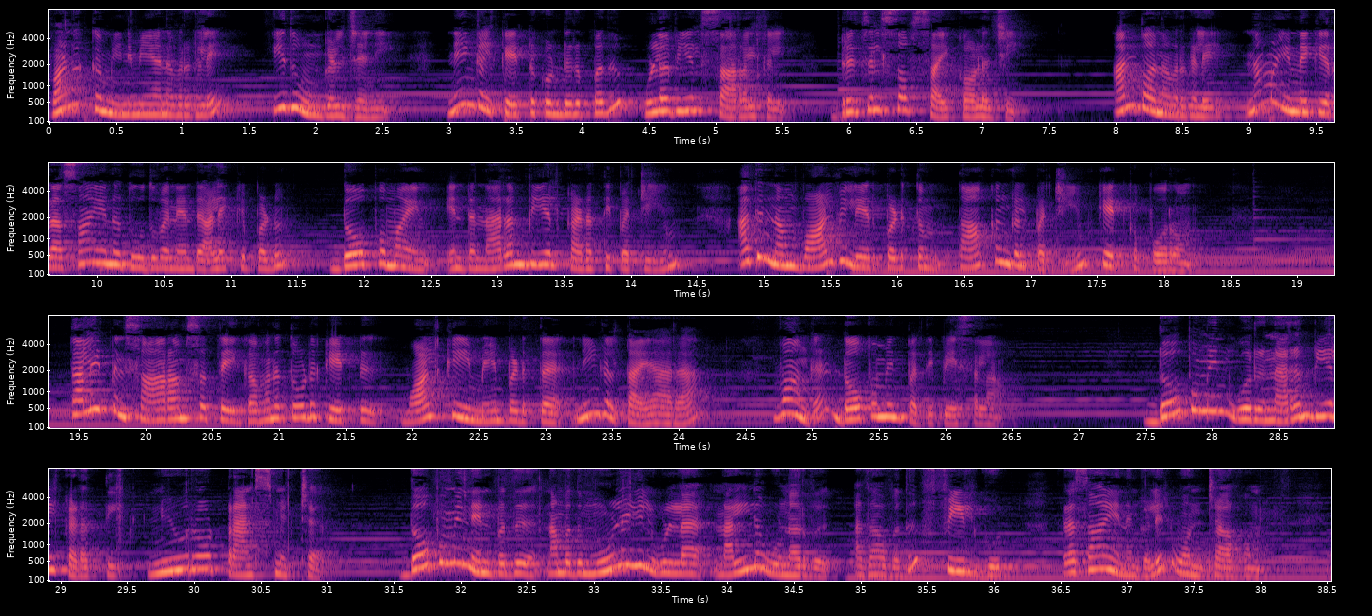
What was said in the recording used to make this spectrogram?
வணக்கம் இனிமையானவர்களே இது உங்கள் ஜெனி. நீங்கள் கேட்டுக்கொண்டிருப்பது உளவியல் சாரல்கள் ட்ரிசில்ஸ் ஆஃப் சைக்காலஜி அன்பானவர்களே நம்ம இன்னைக்கு ரசாயன தூதுவன் என்று அழைக்கப்படும் டோபமைன் என்ற நரம்பியல் கடத்தி பற்றியும் அது நம் வாழ்வில் ஏற்படுத்தும் தாக்கங்கள் பற்றியும் கேட்க போறோம். தலைப்பின் சாராம்சத்தை கவனத்தோடு கேட்டு வாழ்க்கையை மேம்படுத்த நீங்கள் தயாரா? வாங்க டோபமின் பத்தி பேசலாம். டோபமின் ஒரு நரம்பியல் கடத்தி நியூரோ டிரான்ஸ்மிட்டர் டோபமின் என்பது நமது மூளையில் உள்ள நல்ல உணர்வு அதாவது ஃபீல் குட் ரசாயனங்களில் ஒன்றாகும்.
